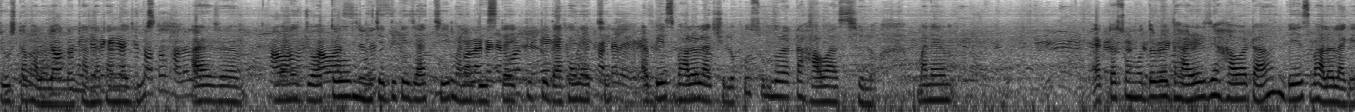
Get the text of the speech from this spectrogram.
জুসটা ভালো লাগল ঠান্ডা ঠান্ডা জুস। আর মানে যত নিচের দিকে যাচ্ছি মানে বীজটা একটু একটু দেখা যাচ্ছে। আর বেশ ভালো লাগছিল খুব সুন্দর একটা হাওয়া আসছিল। মানে একটা সমুদ্রের ধারের যে হাওয়াটা বেশ ভালো লাগে।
